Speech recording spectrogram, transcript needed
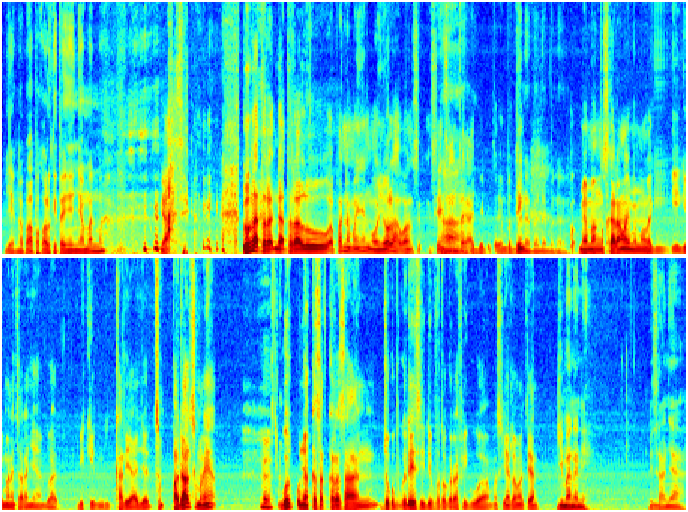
Ya nggak apa-apa kalau kitanya nyaman mah. ya gue nggak ter- terlalu apa namanya ngoyo lah sih Ah. santai aja gitu yang penting Bener bener bener. memang sekarang lah memang lagi gimana caranya buat bikin karya aja padahal sebenarnya gue punya keresahan cukup gede sih di fotografi gue maksudnya dalam artian Gimana nih? Misalnya.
